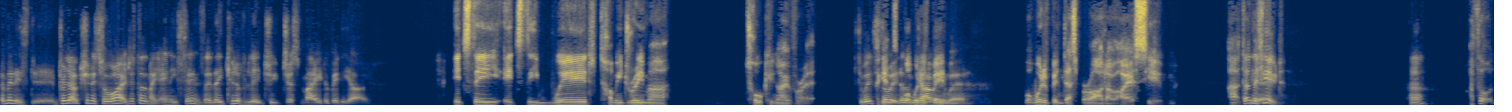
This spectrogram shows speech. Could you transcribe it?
I mean, it's, uh, production is all right. It just doesn't make any sense. They, they could have literally just made a video. It's the it's the weird Tommy Dreamer talking over it. So it's what would have been anywhere. what would have been Desperado, I assume, uh, don't yeah. they feud? Huh? I thought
